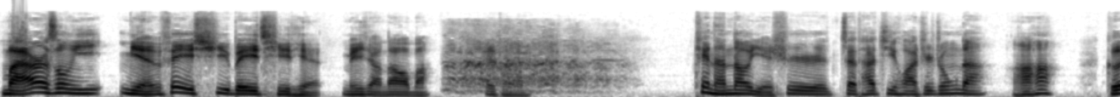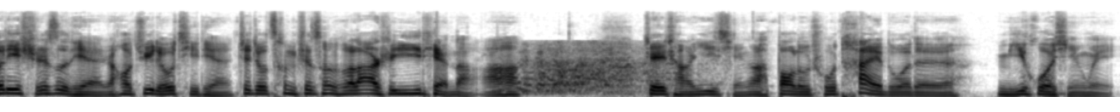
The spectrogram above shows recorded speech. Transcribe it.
买二送一，免费续杯七天，没想到吧？这难道也是在他计划之中的啊？隔离十四天，然后拘留七天，这就蹭吃蹭喝了二十一天呢啊！这场疫情啊，暴露出太多的迷惑行为。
